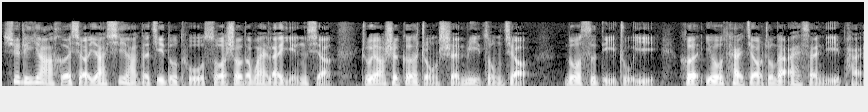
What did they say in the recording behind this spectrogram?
叙利亚和小亚细亚的基督徒所受的外来影响，主要是各种神秘宗教、诺斯底主义和犹太教中的艾塞尼派。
